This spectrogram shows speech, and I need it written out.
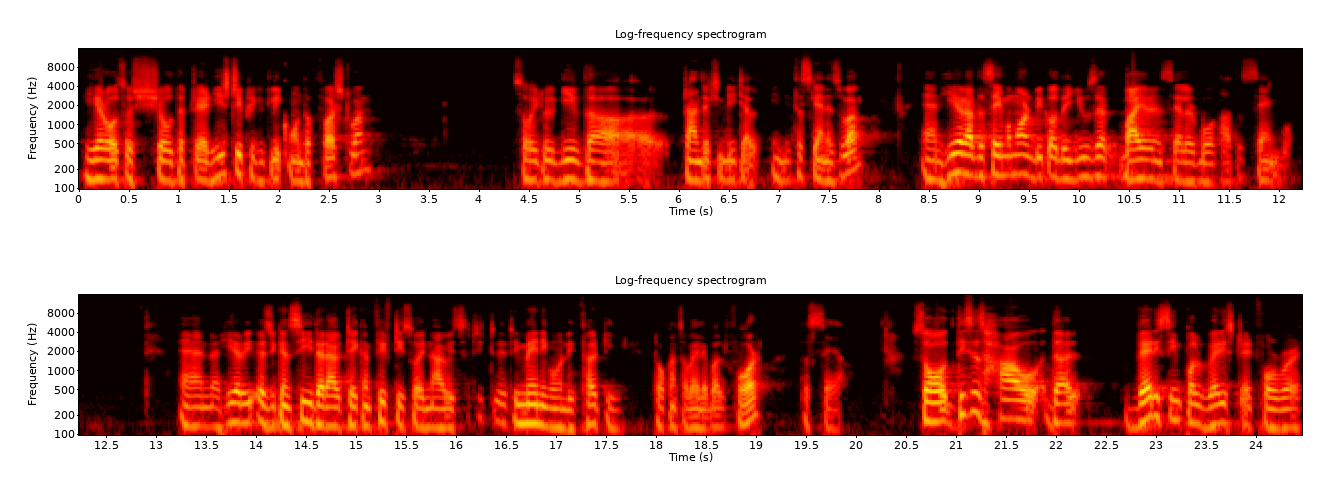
Here also show the trade history. If you click on the first one. So it will give the transaction detail in etherscan as well. And here are the same amount because the user buyer and seller both are the same one and here as you can see that I've taken 50 so now it's remaining only 30 tokens available for the sale. So this is how the very simple very straightforward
